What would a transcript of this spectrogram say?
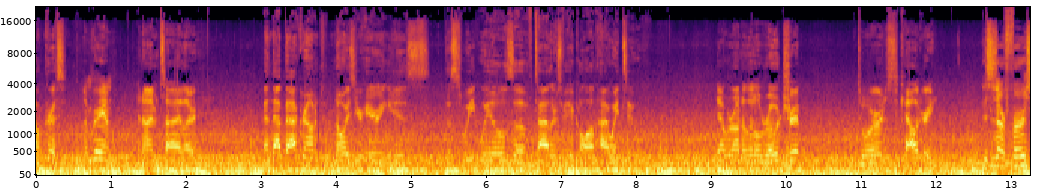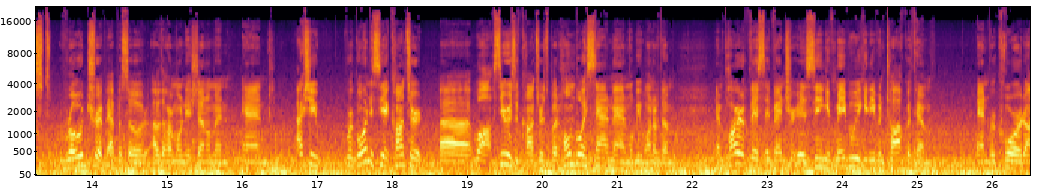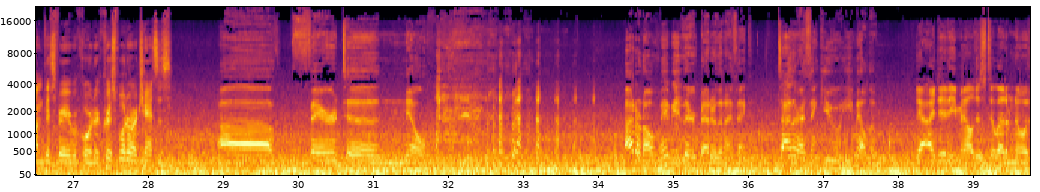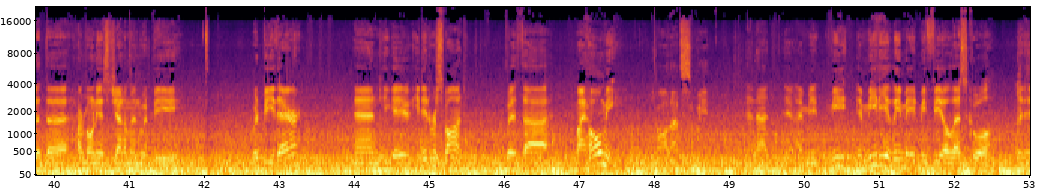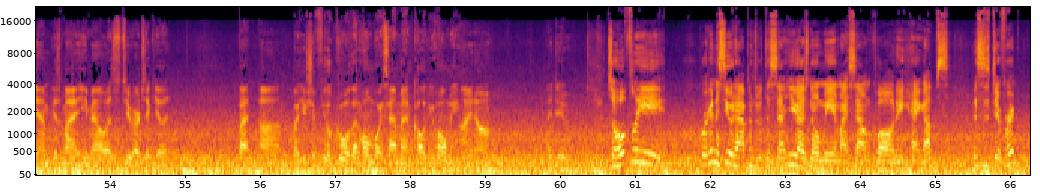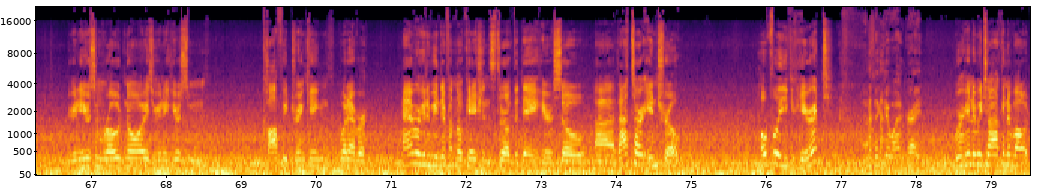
I'm Chris, I'm Graham. And I'm Tyler. and that background noise you're hearing is the sweet wheels of Tyler's vehicle on Highway 2. Yeah, we're on a little road trip towards Calgary. This is our first road trip episode of The Harmonious Gentlemen, and actually, we're going to see a concert, uh, well, a series of concerts, but Homeboy Sandman will be one of them. And part of this adventure is seeing if maybe we can even talk with him and record on this very recorder. Chris, what are our chances? Uh, fair to nil. I don't know. Maybe they're better than I think. Tyler, I think you emailed him. Yeah, I did email just to let him know that the Harmonious Gentleman would be would be there, and he gave he did respond with uh, my homie, Oh, that's sweet. And that yeah, I mean me immediately made me feel less cool than him because my email was too articulate. But um, But you should feel cool that Homeboy Sandman called you homie. I know, I do. So hopefully, we're going to see what happens with the set. You guys know me and my sound quality hangups. This is different. You're going to hear some road noise. You're going to hear some coffee drinking, whatever. And we're going to be in different locations throughout the day here. So uh, that's our intro. Hopefully, you could hear it. I think it went great. We're going to be talking about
